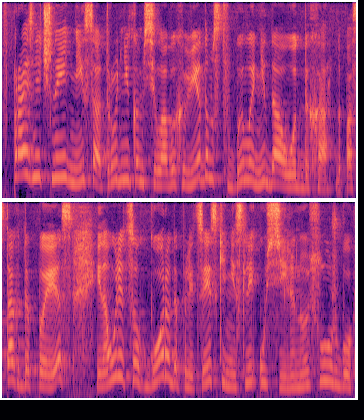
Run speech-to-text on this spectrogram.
В праздничные дни сотрудникам силовых ведомств было не до отдыха. На постах ДПС и на улицах города полицейские несли усиленную службу.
